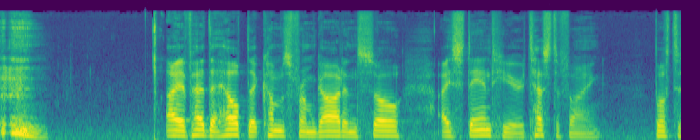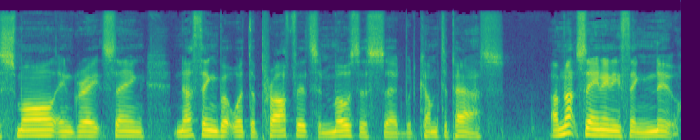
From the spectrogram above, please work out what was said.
I have had the help that comes from God, and so I stand here testifying, both to small and great, saying nothing but what the prophets and Moses said would come to pass. I'm not saying anything new.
